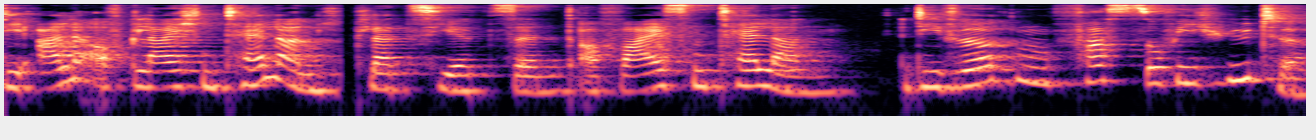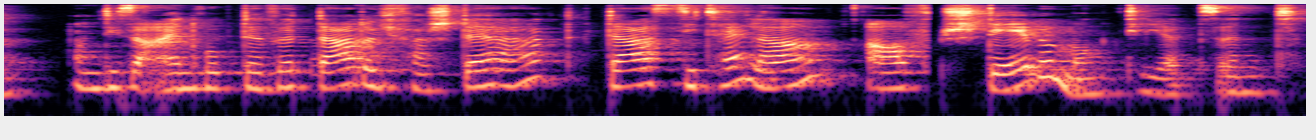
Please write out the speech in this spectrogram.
die alle auf gleichen Tellern platziert sind, auf weißen Tellern, die wirken fast so wie Hüte. Und dieser Eindruck, der wird dadurch verstärkt, dass die Teller auf Stäbe montiert sind.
